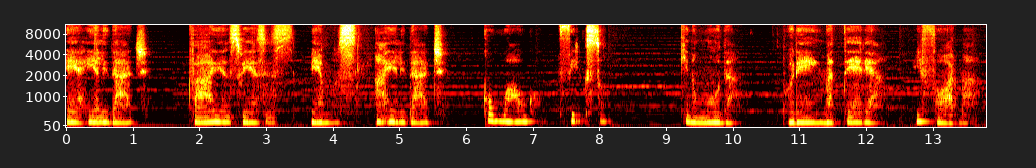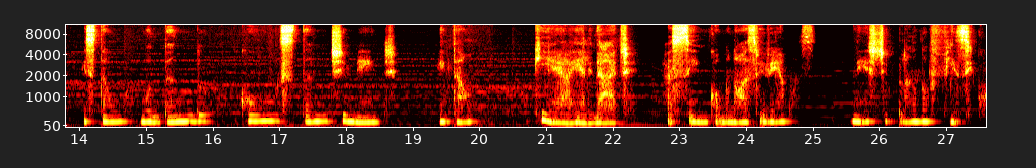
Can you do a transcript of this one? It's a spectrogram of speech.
é a realidade. Várias vezes vemos a realidade como algo fixo que não muda, porém matéria e forma estão mudando constantemente. Então, o que é a realidade? Assim como nós vivemos neste plano físico,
